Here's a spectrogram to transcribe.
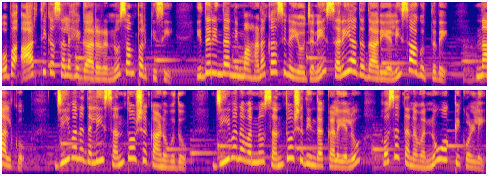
ಒಬ್ಬ ಆರ್ಥಿಕ ಸಲಹೆಗಾರರನ್ನು ಸಂಪರ್ಕಿಸಿ. ಇದರಿಂದ ನಿಮ್ಮ ಹಣಕಾಸಿನ ಯೋಜನೆ ಸರಿಯಾದ ದಾರಿಯಲ್ಲಿ ಸಾಗುತ್ತದೆ. ನಾಲ್ಕು, ಜೀವನದಲ್ಲಿ ಸಂತೋಷ ಕಾಣುವುದು. ಜೀವನವನ್ನು ಸಂತೋಷದಿಂದ ಕಳೆಯಲು ಹೊಸತನವನ್ನು ಒಪ್ಪಿಕೊಳ್ಳಿ.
